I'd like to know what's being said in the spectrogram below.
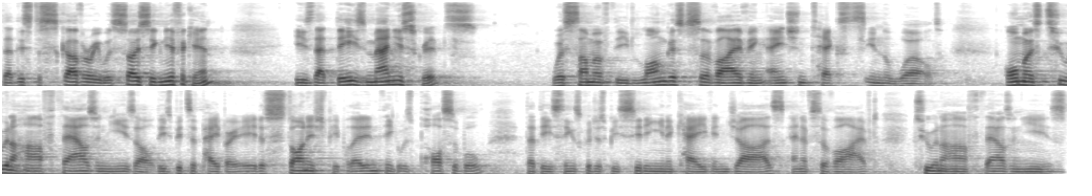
that this discovery was so significant, is that these manuscripts were some of the longest surviving ancient texts in the world. Almost two and a half thousand years old, these bits of paper. It astonished people. They didn't think it was possible that these things could just be sitting in a cave in jars and have survived two and a half thousand years.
